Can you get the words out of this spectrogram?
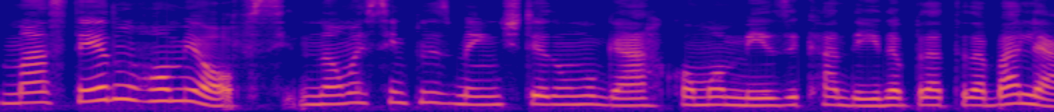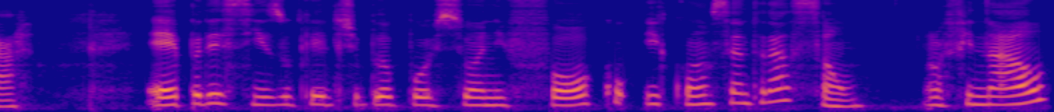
Mas ter um home office não é simplesmente ter um lugar com uma mesa e cadeira para trabalhar. É preciso que ele te proporcione foco e concentração. Afinal,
